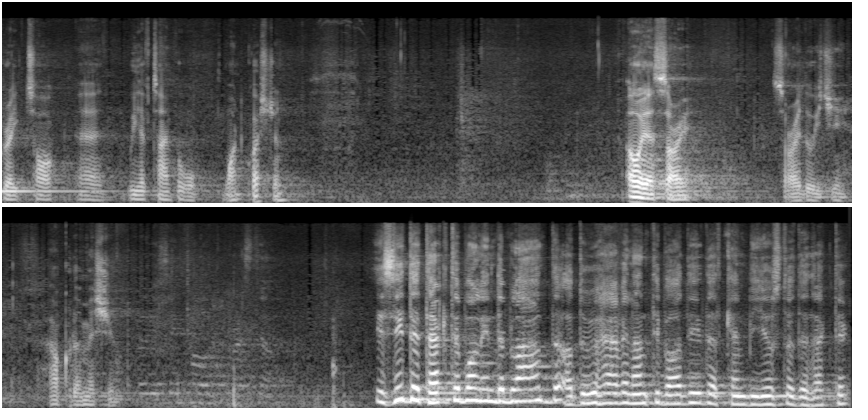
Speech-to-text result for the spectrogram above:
great talk. Uh, we have time for one question. Oh, yeah, sorry. Sorry, Luigi. How could I miss you? Is it detectable in the blood, or do you have an antibody that can be used to detect it?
